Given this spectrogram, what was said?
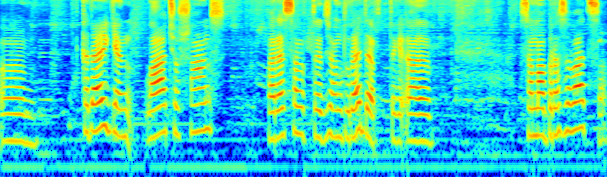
Э, Когда я лачу шанс пересар те джандуредер, те, э, самообразоваться.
